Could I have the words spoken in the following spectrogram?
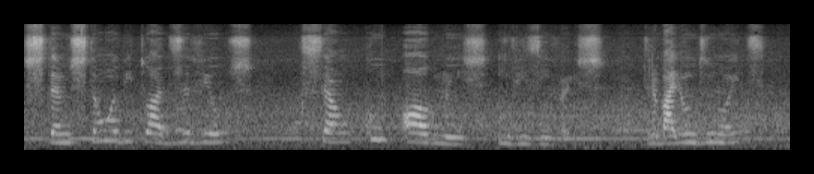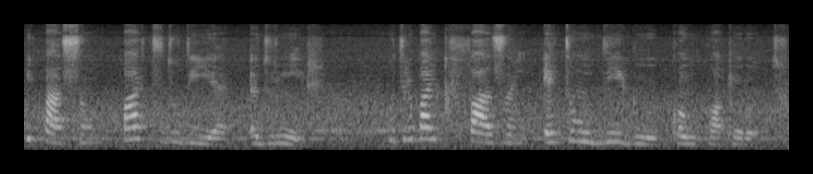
Estamos tão habituados a vê-los que são como homens invisíveis. Trabalham de noite e passam parte do dia a dormir. O trabalho que fazem é tão digno como qualquer outro.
